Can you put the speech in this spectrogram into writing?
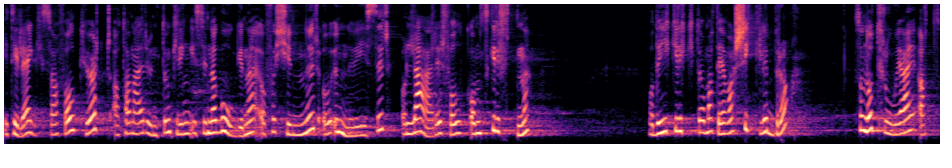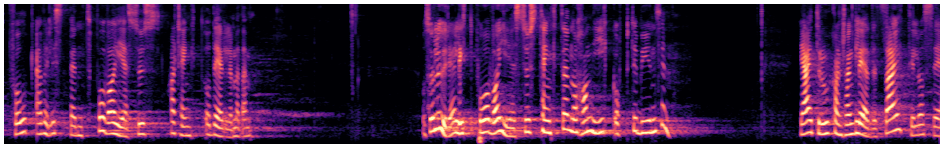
I tillegg så har folk hørt at han er rundt omkring i synagogene og forkynner og underviser og lærer folk om Skriftene. Og det gikk rykte om at det var skikkelig bra. Så nå tror jeg at folk er veldig spent på hva Jesus har tenkt å dele med dem. Og så lurer jeg litt på hva Jesus tenkte når han gikk opp til byen sin. Jeg tror kanskje han gledet seg til å se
